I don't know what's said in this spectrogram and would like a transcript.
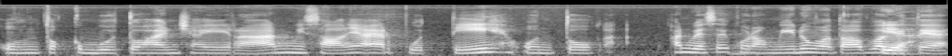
untuk kebutuhan cairan, misalnya air putih untuk kan biasanya kurang minum atau apa yeah. gitu ya.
